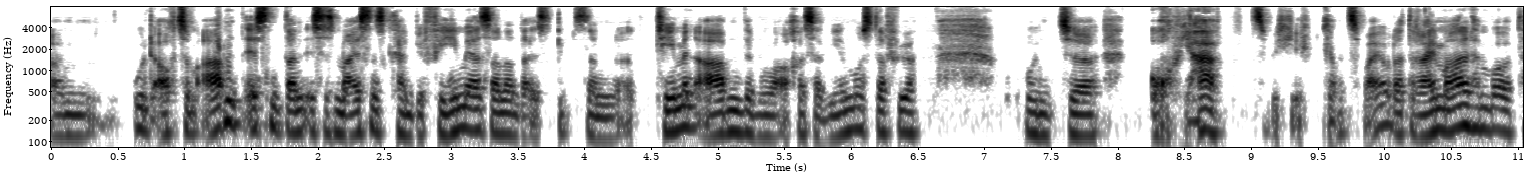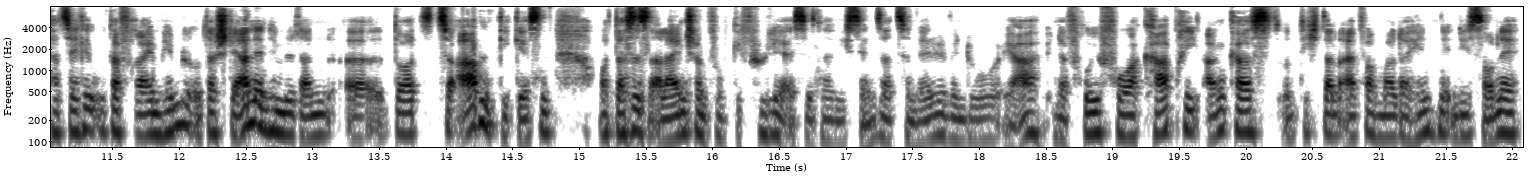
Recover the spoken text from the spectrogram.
ähm, und auch zum Abendessen. Dann ist es meistens kein Buffet mehr, sondern da gibt es dann äh, Themenabende, wo man auch reservieren muss dafür. Und äh, auch ja, ich glaube zwei oder dreimal haben wir tatsächlich unter freiem Himmel, unter Sternenhimmel dann äh, dort zu Abend gegessen. Und das ist allein schon vom Gefühl her ist es natürlich sensationell, wenn du ja in der Früh vor Capri ankerst und dich dann einfach mal da hinten in die Sonne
